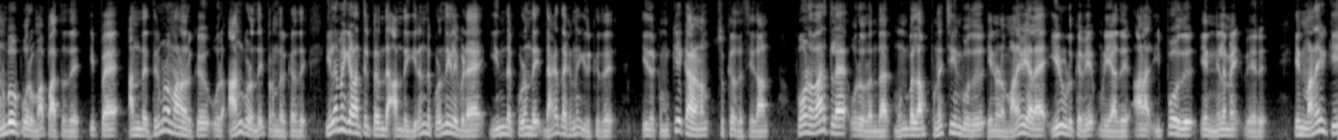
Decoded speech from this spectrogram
அனுபவபூர்வமாக பார்த்தது. இப்போ அந்த திருமணமானவருக்கு ஒரு ஆண் குழந்தை பிறந்திருக்கிறது. இளமை காலத்தில் பிறந்த அந்த இரண்டு குழந்தைகளை விட இந்த குழந்தை தகதகன்னு இருக்குது. இதற்கு முக்கிய காரணம் சுக்கிரதசை தான் போன வாரத்தில் ஒருவர் வந்தார். முன்பெல்லாம் புணர்ச்சியின் போது என்னோட மனைவியால் ஈடு கொடுக்கவே முடியாது. ஆனால் இப்போது என் நிலைமை வேறு. என் மனைவிக்கு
